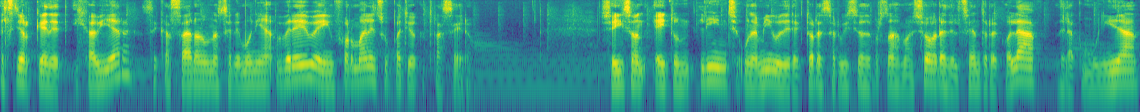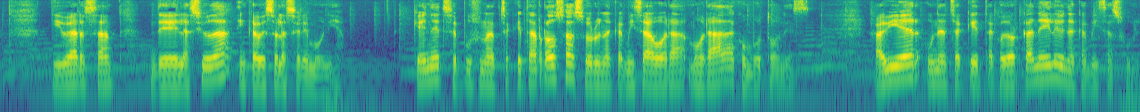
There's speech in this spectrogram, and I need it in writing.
el señor Kenneth y Javier se casaron en una ceremonia breve e informal en su patio trasero. Jason Ayton Lynch, un amigo y director de servicios de personas mayores del centro de Colaf, de la comunidad diversa de la ciudad, encabezó la ceremonia. Kenneth se puso una chaqueta rosa sobre una camisa morada con botones. Javier una chaqueta color canela y una camisa azul.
